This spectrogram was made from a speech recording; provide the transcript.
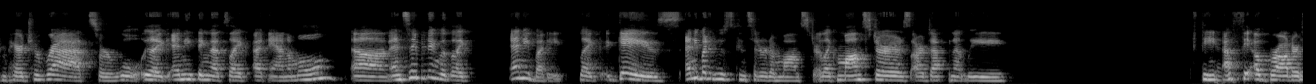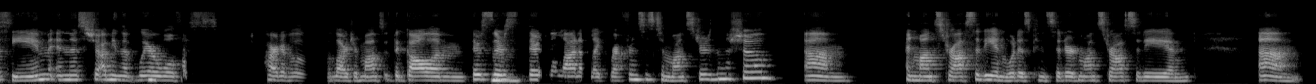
compared to rats or wool, like anything that's like an animal. Um, and same thing with like anybody, like gays, anybody who's considered a monster. Like monsters are definitely a, a broader theme in this show. I mean, the werewolf is part of a larger monster the golem there's there's mm-hmm. there's a lot of like references to monsters in the show um and monstrosity and what is considered monstrosity and um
